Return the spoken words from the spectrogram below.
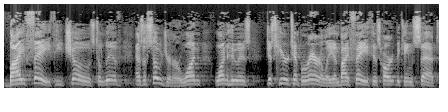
By faith, he chose to live as a sojourner, one, one who is just here temporarily, and by faith, his heart became set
